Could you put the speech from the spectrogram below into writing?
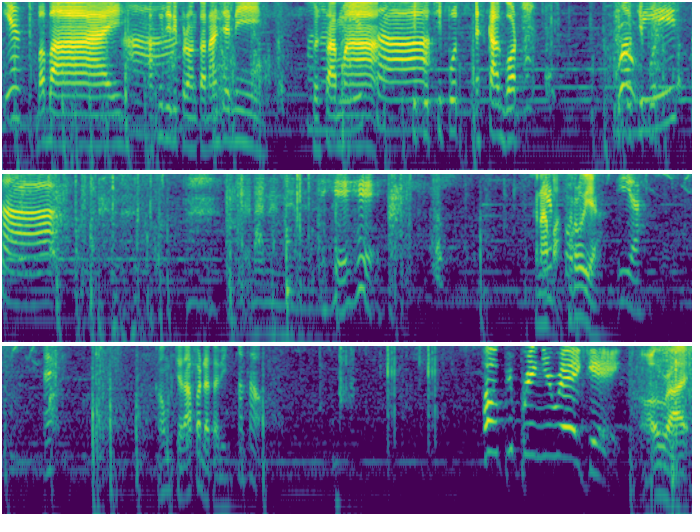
Yes. Bye bye. Ah. Aku jadi penonton aja nih Mana bersama siput-siput escargot. Nggak Siput-siput. bisa. Hehehe. Kenapa? Kepo. Seru ya? Iya. Eh, Kamu pencet apa dah tadi? nggak tahu. Hope you bring your A game. Alright.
